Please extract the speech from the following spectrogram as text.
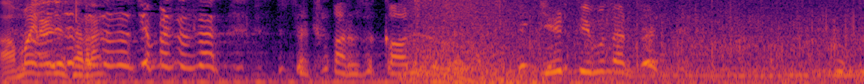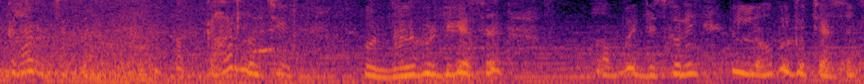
ఆ అమ్మాయిని ఏం చేశారా? సార్, సార్, చెప్పేస్తాను సార్. సార్ ఆ రోజు కాల్ గేట్ తీయమన్నారు సార్. ఒక కార్ వచ్చింది సార్. ఆ కార్ నుంచి ఓ నలుగురు దిగారు సార్. ఆ అమ్మాయిని తీసుకొని లోపలికి వచ్చారు సార్.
